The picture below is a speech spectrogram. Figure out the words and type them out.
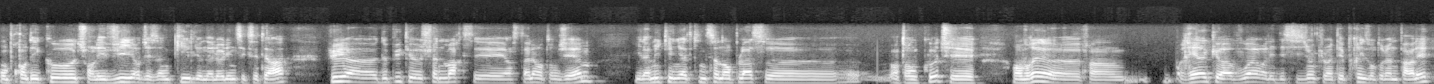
on prend des coachs, on les vire, Jason Kidd, Lionel Hollins, etc. Puis euh, depuis que Sean Marks s'est installé en tant que GM, il a mis Kenny Atkinson en place euh, en tant que coach. Et en vrai, enfin, rien qu'à voir les décisions qui ont été prises dont on vient de parler,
